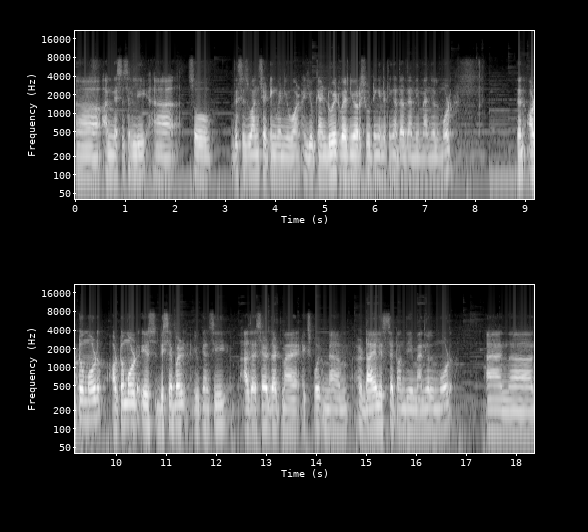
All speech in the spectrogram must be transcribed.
uh, unnecessarily. Uh, so this is one setting when you want, you can do it when you are shooting anything other than the manual mode then auto mode auto mode is disabled you can see as i said that my expo um, dial is set on the manual mode and uh,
